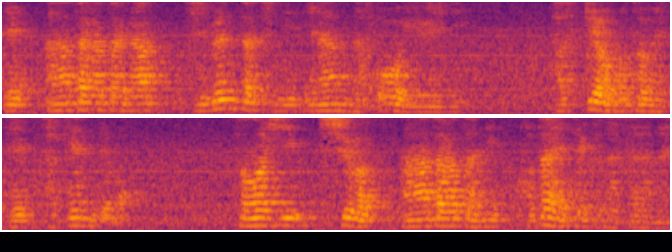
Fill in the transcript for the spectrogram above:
てあなた方が自分たちに選んだ王ゆえに助けを求めて叫んでもその日主はあなた方に答えてくださらない。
